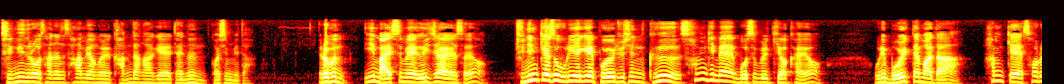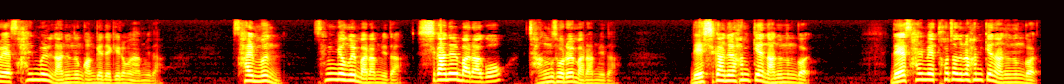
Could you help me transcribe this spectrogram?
증인으로 사는 사명을 감당하게 되는 것입니다. 여러분, 이 말씀에 의지하여서요, 주님께서 우리에게 보여주신 그 섬김의 모습을 기억하여 우리 모일 때마다 함께 서로의 삶을 나누는 관계 되기를 원합니다. 삶은 생명을 말합니다. 시간을 말하고 장소를 말합니다. 내 시간을 함께 나누는 것, 내 삶의 터전을 함께 나누는 것,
